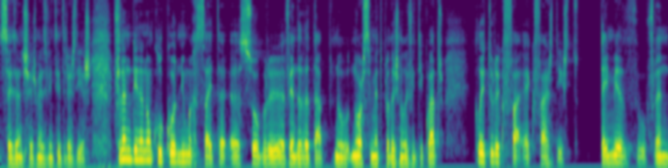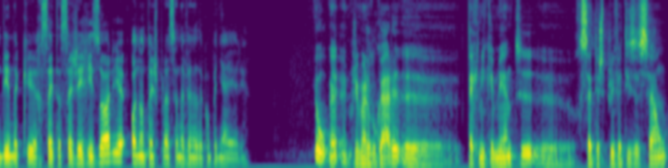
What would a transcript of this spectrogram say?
seis anos, seis meses, 23 dias. Fernando Medina não colocou nenhuma receita uh, sobre a venda da TAP no, no, orçamento para 2024. Que leitura que é que faz disto? Tem medo, Fernando Medina, que a receita seja irrisória ou não tem esperança na venda da companhia aérea? Eu, eh, em primeiro lugar, tecnicamente, receitas de privatização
